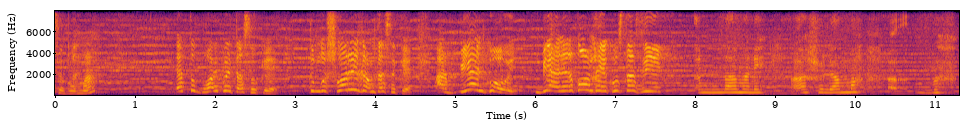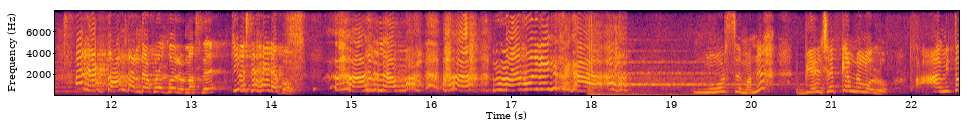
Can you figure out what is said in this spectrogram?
হয়েছে বৌমা? এত ভয় পাইতাছো কে? তুমি শরীর গামতাছে কে? আর বিয়ান কই? বিয়ানের কোন থেকে খুঁজতাছি? না মানে আসলে আম্মা আরে আর টান টান দেখো করো না সে। কি হয়েছে হ্যাঁ দেখো। আসলে আম্মা মা মরে গেছে গা। মরছে মানে? বিয়ান সাহেব কেমনে মরলো? আমি তো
